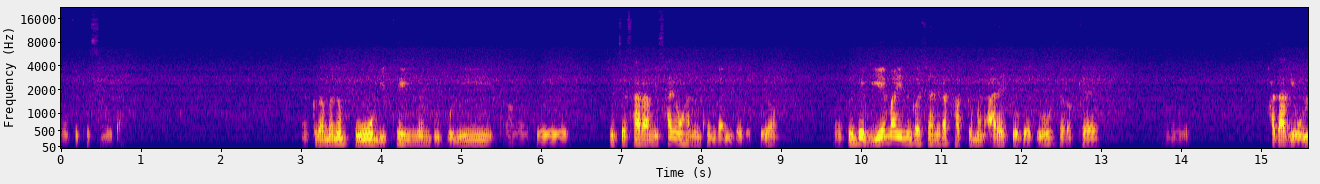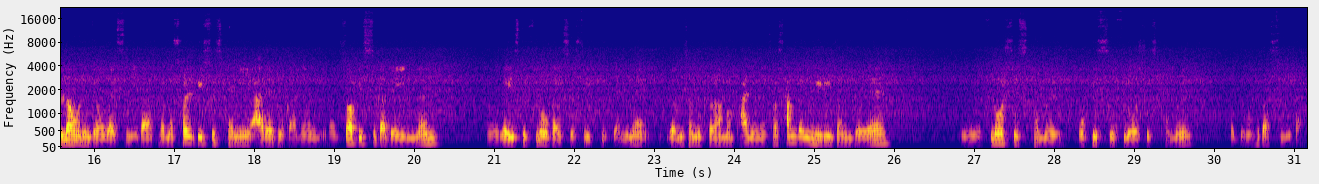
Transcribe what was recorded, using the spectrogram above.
어, 좋겠습니다. 그러면은 보 밑에 있는 부분이 어, 그 실제 사람이 사용하는 공간이 되겠고요. 어, 그런데 위에만 있는 것이 아니라 가끔은 아래쪽에도 저렇게 어, 바닥이 올라오는 경우가 있습니다. 그러면 설비 시스템이 아래로 가는 이런 서비스가 되어 있는 어, 웨이스트 플로우가 있을 수 있기 때문에 여기서는 그걸 한번 반영해서 300mm 정도의 플로어 시스템을 오피스 플로어 시스템을 적용을 해봤습니다.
